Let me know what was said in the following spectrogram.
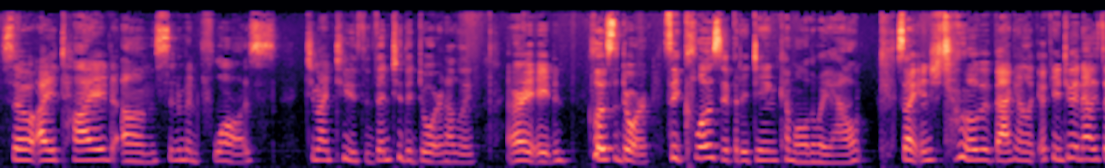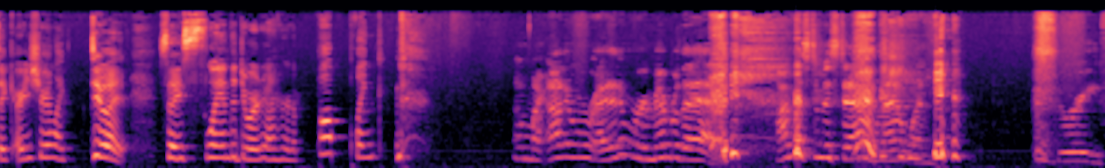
So I tied um, cinnamon floss to my tooth and then to the door, and I was like, all right, Aiden, close the door. So he closed it, but it didn't come all the way out. So I inched a little bit back, and I'm like, okay, do it now. He's like, are you sure? Like, do it. So I slammed the door, and I heard a pop, plink. Oh my! I didn't. I didn't remember that. I must have missed out on that one. yeah. Grief.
